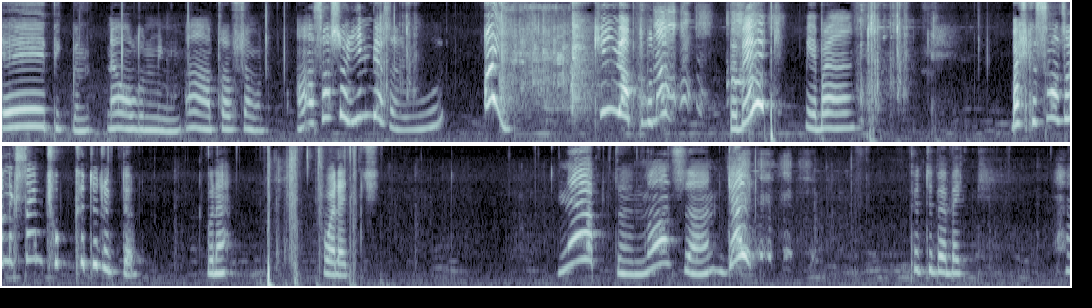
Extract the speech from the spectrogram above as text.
Eee Pikmin. Ne olduğunu bilmiyorum. Aa tavşan var. Aa asansör yeni bir asansör. Ay! Kim yaptı bunu? Bebek. Merhaba. Başkasının azarlamak istemem çok kötülüktü. Bu ne? Tuvalet. Ne yaptın lan sen? Gel. Kötü bebek. Ha.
